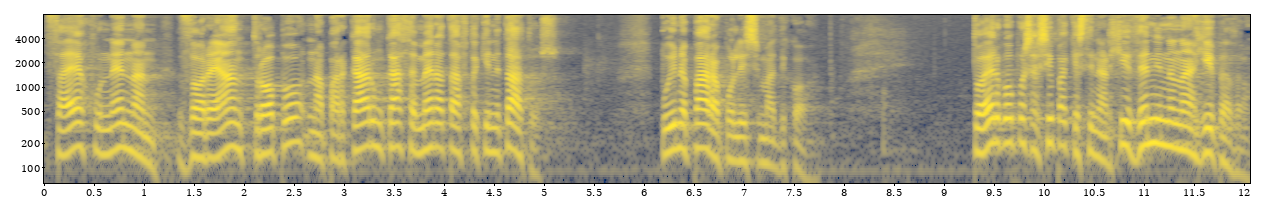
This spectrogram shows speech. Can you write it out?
θα έχουν έναν δωρεάν τρόπο να παρκάρουν κάθε μέρα τα αυτοκίνητά τους, που είναι πάρα πολύ σημαντικό. Το έργο, όπως σας είπα και στην αρχή, δεν είναι ένα γήπεδο.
